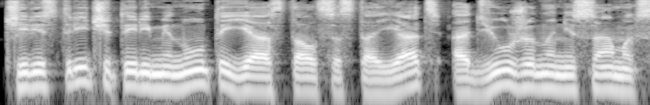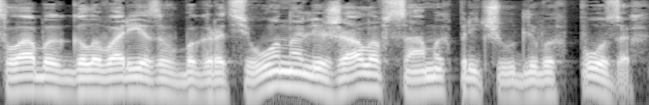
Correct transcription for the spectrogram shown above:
Через 3-4 минуты я остался стоять, а дюжина не самых слабых головорезов Багратиона лежала в самых причудливых позах,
